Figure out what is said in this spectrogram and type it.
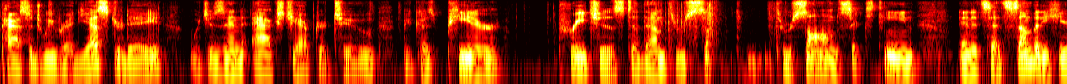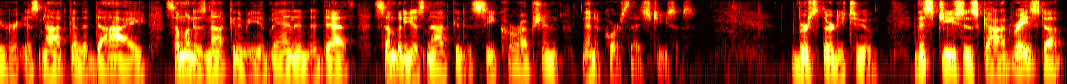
passage we read yesterday, which is in Acts chapter 2, because Peter preaches to them through through Psalm 16, and it says somebody here is not going to die, someone is not going to be abandoned to death, somebody is not going to see corruption, and of course that's Jesus. Verse 32 This Jesus God raised up,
